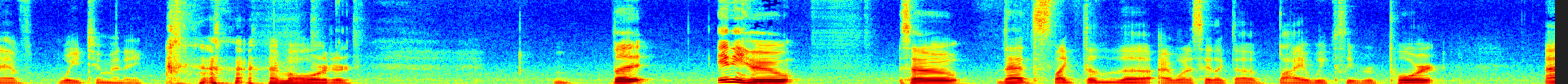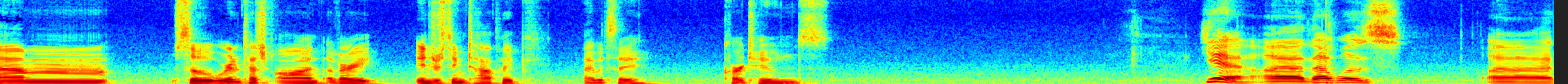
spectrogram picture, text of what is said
I have way too many. I'm a hoarder. But, anywho, so that's like the, the I want to say like the bi weekly report. Um, so we're going to touch on a very interesting topic, I would say cartoons. Yeah, uh, that was uh,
